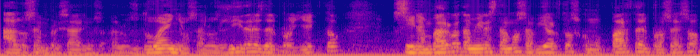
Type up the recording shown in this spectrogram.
a los empresarios, a los dueños, a los líderes del proyecto. Sin embargo, también estamos abiertos como parte del proceso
